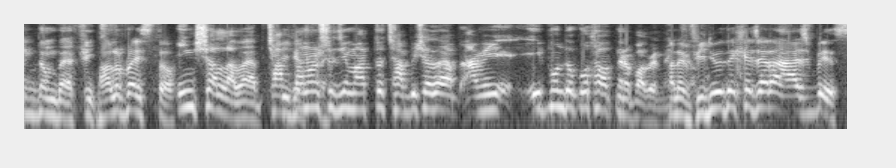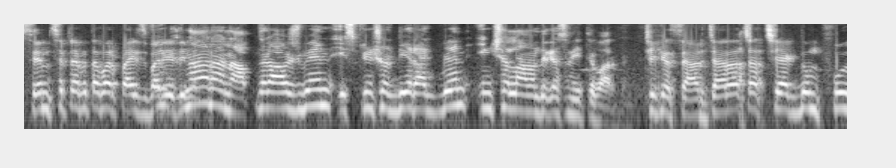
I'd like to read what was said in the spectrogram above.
একদম ভাই ফিক্স ভালো প্রাইস তো। ভাই ছাপ্পান্নশো জি মাত্র ছাব্বিশ হাজার আমি এই পর্যন্ত কোথাও আপনারা পাবেন না। মানে ভিডিও দেখে যারা আসবে সেম সেটআপে তো আবার প্রাইস বাড়িয়ে দিবে। না না না আপনারা আসবেন স্ক্রিনশট দিয়ে রাখবেন ইনশাল্লাহ আমাদের কাছে নিতে পারবেন। ঠিক আছে আর যারা চাচ্ছে একদম ফুল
